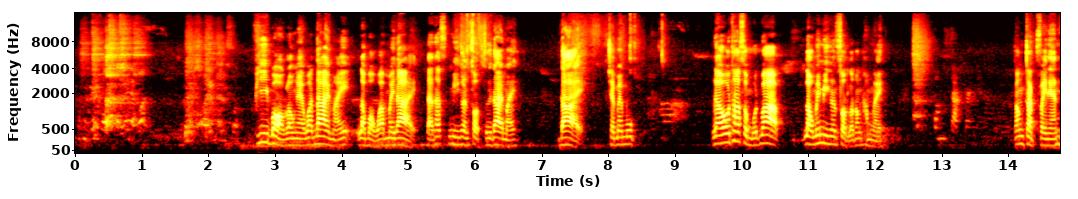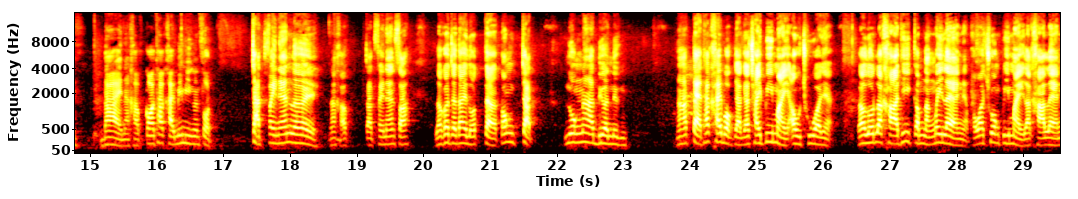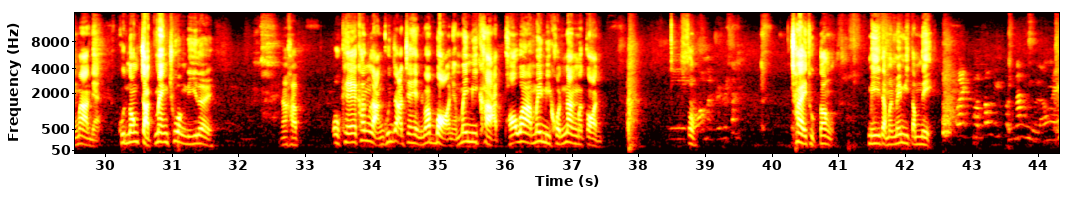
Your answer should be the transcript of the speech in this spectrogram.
ผมไม่บอกแต่แรกว่าใช้เงินสดพี่บอกเราไงว่าได้ไหม เราบอกว่าไม่ได้ แต่ถ้ามีเงินสดซื้อได้ไหม ได้ใช่ไหมมุก แล้วถ้าสมมุติว่าเราไม่มีเงินสดเราต้องทำไง ต้องจัดไฟแนนซ์ต้องจัดไฟแนนซ์ได้นะครับ ก็ถ้าใครไม่มีเงินสดจัดไฟแนนซ์เลยนะครับ จัดไฟแนนซ์ซะแล้วก็จะได้รถแต่ต้องจัดล่วงหน้าเดือนหนึ่งนะแต่ถ้าใครบอกอยากจะใช้ปีใหม่เอาชัวร์เนี่ยแล้วลดราคาที่กำลังไม่แรงเนี่ยเพราะว่าช่วงปีใหม่ราคาแรงมากเนี่ยคุณต้องจัดแม่งช่วงนี้เลยนะครับโอเคข้างหลังคุณจะอาจจะเห็นว่าเบาะเนี่ยไม่มีขาด เพราะว่าไม่มีคนนั่งมาก่อนมีแต่ว่ามันไม่ได้ตั้งใช่ถูกต้องมีแต่มันไม่มีตำหนิไม่มันต้องมีคนนั่งอยู่แล้วไง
